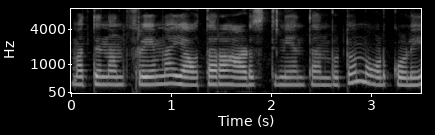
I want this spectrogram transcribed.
ಮತ್ತು ನಾನು ಫ್ರೇಮ್ನ ಯಾವ ಥರ ಆಡಿಸ್ತೀನಿ ಅಂತ ಅಂದ್ಬಿಟ್ಟು ನೋಡ್ಕೊಳ್ಳಿ.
